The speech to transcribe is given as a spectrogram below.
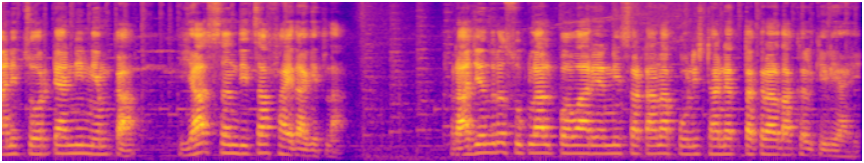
आणि चोरट्यांनी नेमका या संधीचा फायदा घेतला. राजेंद्र सुकलाल पवार यांनी सटाणा पोलीस ठाण्यात तक्रार दाखल केली आहे.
